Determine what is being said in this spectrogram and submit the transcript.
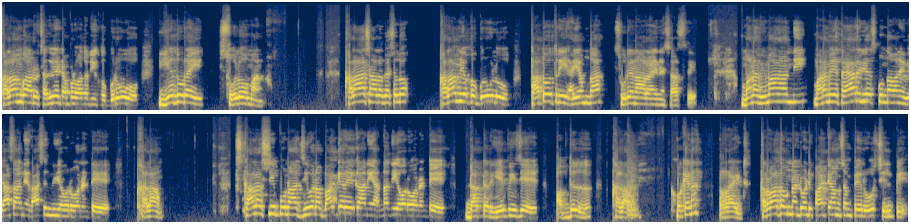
కలాం గారు చదివేటప్పుడు అతని యొక్క గురువు యదురై సోలోమాన్. కళాశాల దశలో కలాం యొక్క గురువులు తాతోత్రి అయ్యంగా సూర్యనారాయణ శాస్త్రి. మన విమానాన్ని మనమే తయారు చేసుకుందామనే వ్యాసాన్ని రాసింది ఎవరు అని అంటే కలాం. స్కాలర్షిప్ నా జీవన భాగ్యరేఖ అని అన్నది ఎవరు అని అంటే డాక్టర్ ఏపీజే అబ్దుల్ కలాం. ఓకేనా? రైట్. తర్వాత ఉన్నటువంటి పాఠ్యాంశం పేరు శిల్పి.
